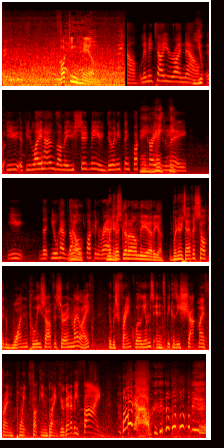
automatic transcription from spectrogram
Wait. Buckingham. Now, let me tell you right now. You- if you if you lay hands on me, you shoot me, you do anything fucking Hey, crazy hey, to hey. me, you that you'll have the Yo, whole fucking rat. Winners. around the area. Winners, I've assaulted one police officer in my life. It was Frank Williams, and it's because he shot my friend point fucking blank. You're gonna be fine. Oh no!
